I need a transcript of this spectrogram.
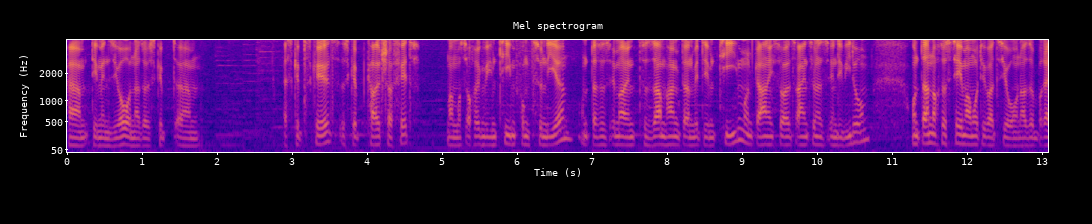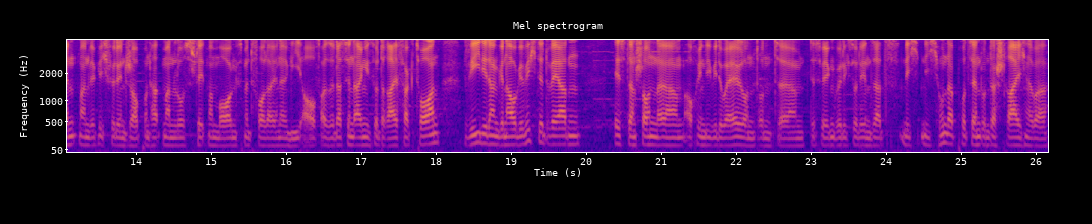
ähm, Dimensionen. Also es gibt, ähm, es gibt Skills, es gibt Culture Fit. Man muss auch irgendwie im Team funktionieren und das ist immer im Zusammenhang dann mit dem Team und gar nicht so als einzelnes Individuum. Und dann noch das Thema Motivation. Also brennt man wirklich für den Job und hat man Lust, steht man morgens mit voller Energie auf. Also das sind eigentlich so drei Faktoren. Wie die dann genau gewichtet werden, ist dann schon ähm, auch individuell und, und ähm, deswegen würde ich so den Satz nicht, nicht 100% unterstreichen, aber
